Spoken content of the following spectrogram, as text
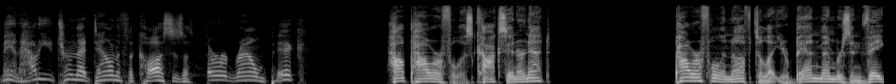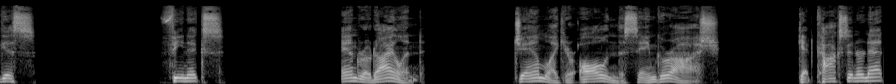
Man, how do you turn that down if the cost is a third round pick? How powerful is Cox Internet? Powerful enough to let your band members in Vegas, Phoenix, and Rhode Island jam like you're all in the same garage. Get Cox Internet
